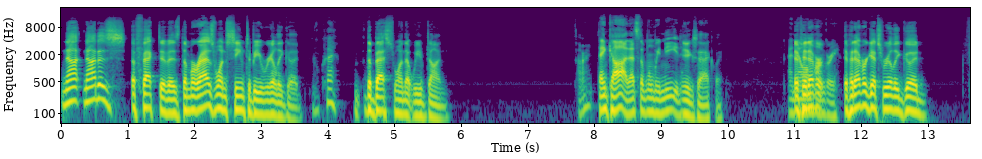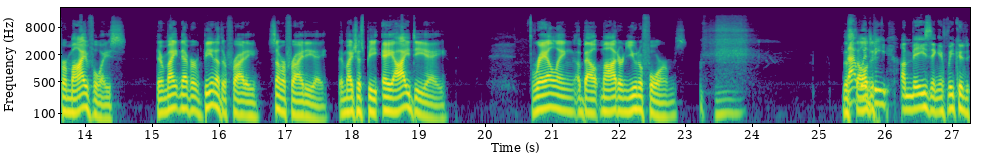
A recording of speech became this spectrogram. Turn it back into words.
Not not as effective as the Mraz one seemed to be really good. Okay. The best one that we've done. All right. Thank God. That's the one we need. Exactly. And if it I'm ever hungry. if it ever gets really good for my voice, there might never be another Friday, Summer Friday A. It might just be AIDA railing about modern uniforms. That would be amazing if we could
